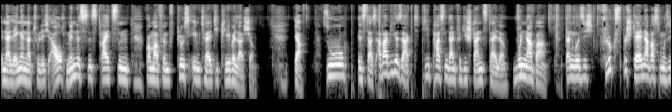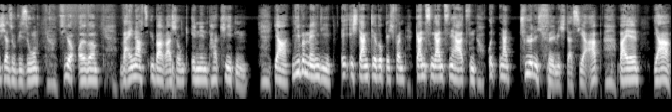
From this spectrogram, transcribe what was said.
In der Länge natürlich auch mindestens 13,5 plus eben halt die Klebelasche. Ja, so ist das. Aber wie gesagt, die passen dann für die Standsteile. Wunderbar. Dann muss ich Flux bestellen, aber das muss ich ja sowieso für eure Weihnachtsüberraschung in den Paketen. Ja, liebe Mandy, ich, danke dir wirklich von ganzem, ganzem Herzen. Und natürlich filme ich das hier ab, weil ja,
